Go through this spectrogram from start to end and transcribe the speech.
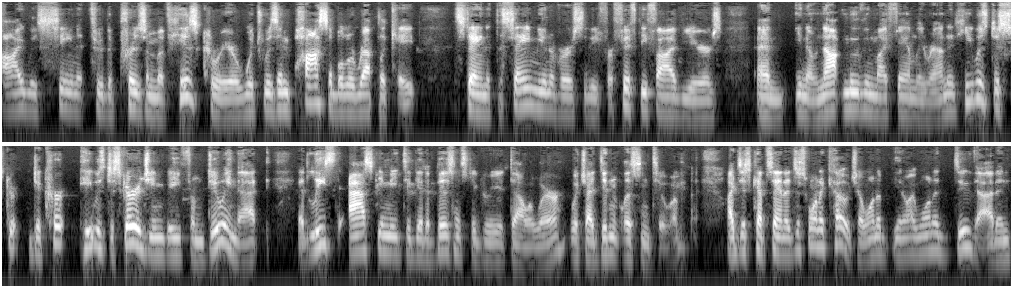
I was seeing it through the prism of his career, which was impossible to replicate staying at the same university for 55 years and you know not moving my family around. And he was discour- decur- he was discouraging me from doing that at least asking me to get a business degree at Delaware which I didn't listen to him. I just kept saying I just want to coach. I want to you know I want to do that. And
